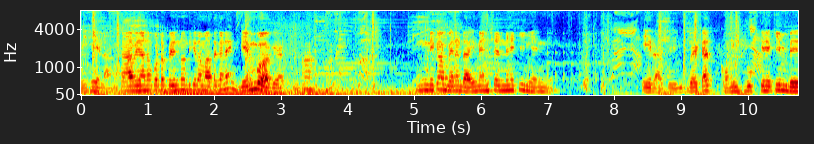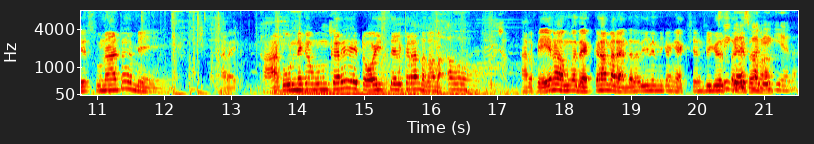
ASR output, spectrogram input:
මෙහේ ලංකාව යනකොට පෙන්නොති කියලා මතකන ගෙම්බෝ වගේයක් ආ. උන්නිකම් වෙන ඩයිමෙන්ෂන් හැකින් එන්නේ ඒ රජීබ්බ එකත් කොමික් බුක් එකකින් බේස් වුනාට මේ අර කාටූන් එක මුන් කරේ ටෝයිස් සෙල් කරන්න තමා. අර පේන අංග දැක්කහම රැඳල දීන නිකන් ඇක්ෂන් ෆිගස් වගේ කියලා.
